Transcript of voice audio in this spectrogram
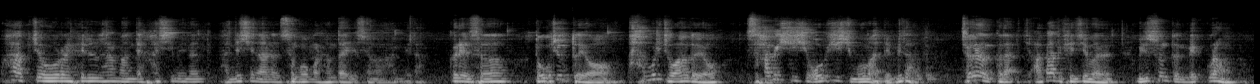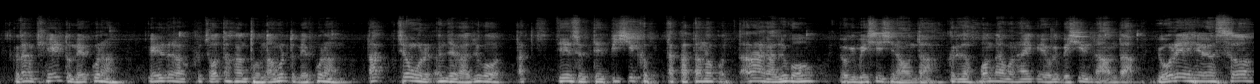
과학적으로 해준 사람한테 하시면은 반드시 나는 성공을 한다 이렇게 생각합니다. 그래서 독주도요 아무리 좋아도요 400cc, 500cc 먹으면 안 됩니다. 저는 그다 아까도 했지만 밀순도 몇 그램, 그다음 케일도 몇 그램, 예를 들어 그 좋다 하는 돈나물도 몇 그램 딱 정을 얹어가지고 딱 됐을 때 BC컵 딱 갖다 놓고 따라가지고 여기 몇 cc 나온다. 그래서 혼납을 하니까 여기 몇 cc 나온다. 요래 해서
